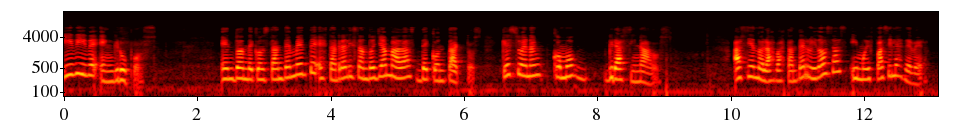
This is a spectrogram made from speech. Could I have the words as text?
y vive en grupos, en donde constantemente están realizando llamadas de contactos que suenan como gracinados, haciéndolas bastante ruidosas y muy fáciles de ver.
